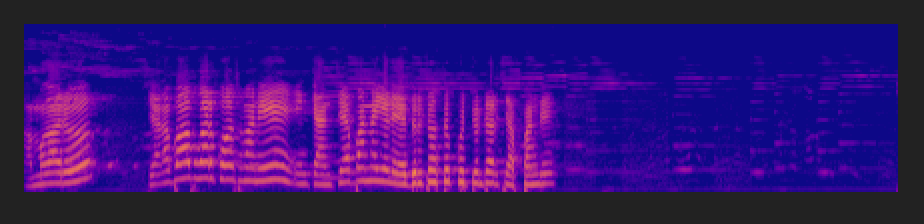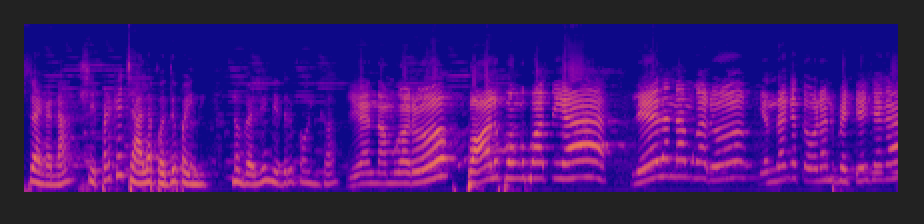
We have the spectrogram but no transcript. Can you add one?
అమ్మగారు చిన్నబాబు గారి కోసమని ఇంకెంతసేపు అన్న వీళ్ళు ఎదురు చూస్తూ కూర్చుంటారు చెప్పండి. రంగన్న ఇప్పటికే చాలా పొద్దుపోయింది నువ్వు వెళ్ళి నిద్రపో ఇంకా. ఏంది అమ్మగారు పాలు పొంగిపోతున్నాయా? లేదండి అమ్మగారు ఇందాక తోడని పెట్టేసాగా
